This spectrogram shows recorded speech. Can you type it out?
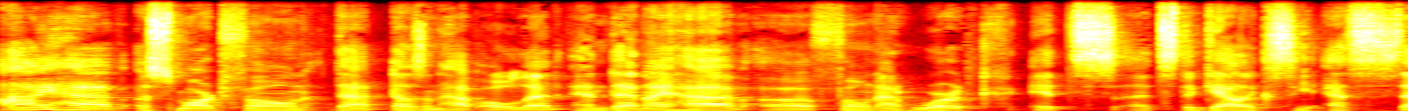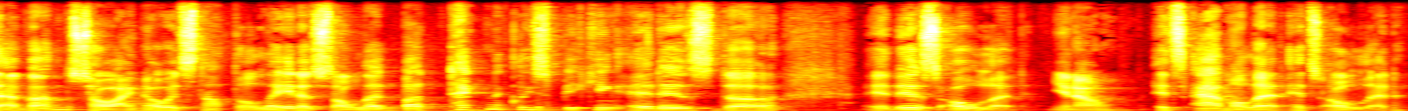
I have a smartphone that doesn't have OLED, and then I have a phone at work. It's it's the Galaxy S7, so I know it's not the latest OLED, but technically speaking, it is the it is OLED. You know, it's AMOLED, it's OLED.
